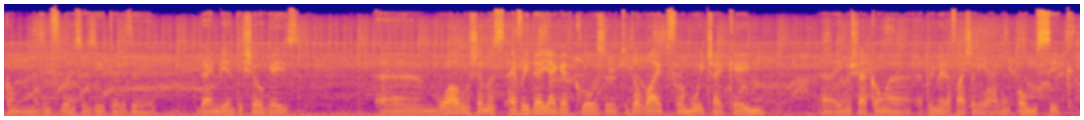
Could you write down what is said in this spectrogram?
com umas influências de, de ambient e showgaze. Um, o álbum chama-se Every Day I Get Closer to the Light From Which I Came e vamos ficar com a, a primeira faixa do álbum, Homesick.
